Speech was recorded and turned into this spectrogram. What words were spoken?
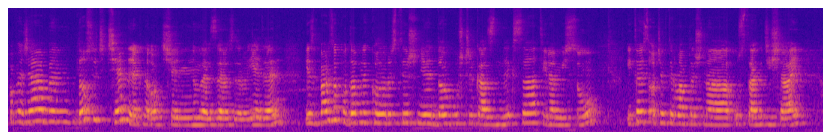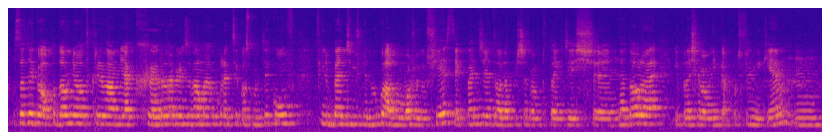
powiedziałabym dosyć ciemny jak na odcień numer 001. Jest bardzo podobny kolorystycznie do błyszczyka z NYXa Tiramisu. I to jest odcień, który mam też na ustach dzisiaj. Ostatnio go podobnie odkryłam, jak reorganizowałam moją kolekcję kosmetyków. Film będzie już niedługo, albo może już jest. Jak będzie, to napiszę Wam tutaj gdzieś e, na dole i podeślę Wam linka pod filmikiem. Mm.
